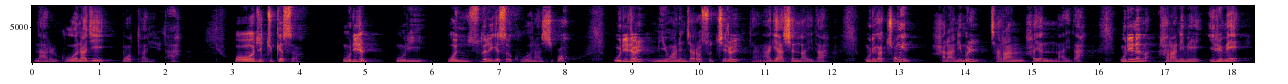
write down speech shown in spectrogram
나를 구원하지 못하리이다. 오직 주께서 우리를 우리 원수들에게서 구원하시고 우리를 미워하는 자로 수치를 당하게 하셨나이다. 우리가 종일 하나님을 자랑하였나이다. 우리는 하나님의 이름에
